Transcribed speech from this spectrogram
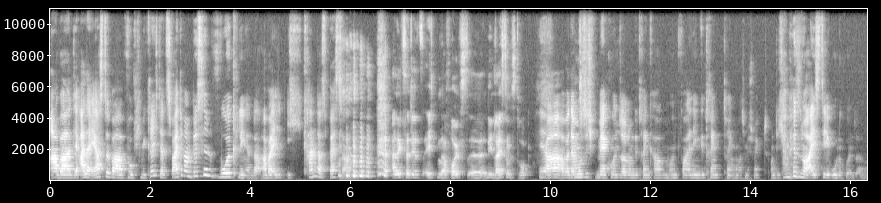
Aber der allererste war wirklich mickrig, der zweite war ein bisschen wohlklingender, aber ich, ich kann das besser. Alex hat jetzt echt einen Erfolgs-, äh, nee, Leistungsdruck. ja, aber da muss ich mehr Kohlensäure im Getränk haben und vor allen Dingen Getränk trinken, was mir schmeckt. Und ich habe jetzt nur Eistee ohne Kohlensäure.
